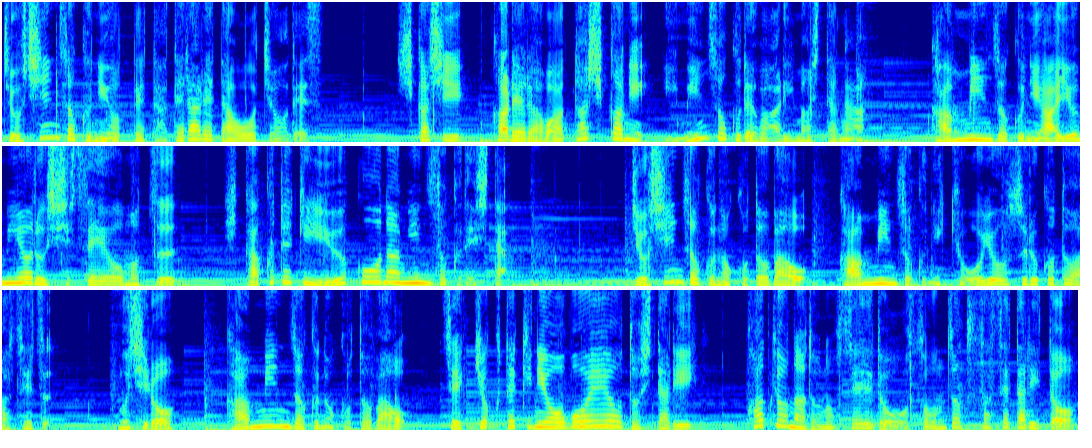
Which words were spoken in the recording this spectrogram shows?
女神族によって建てられた王朝です。しかし彼らは確かに異民族ではありましたが漢民族に歩み寄る姿勢を持つ比較的有効な民族でした。女神族の言葉を漢民族に強要することはせずむしろ漢民族の言葉を積極的に覚えようとしたり科挙などの制度を存続させたりと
